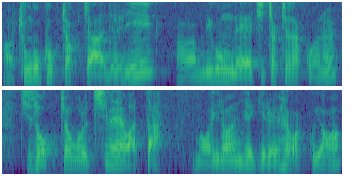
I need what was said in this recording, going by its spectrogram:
어, 중국 국적자들이 어, 미국 내 지적 재산권을 지속적으로 침해해 왔다. 뭐 이런 얘기를 해 왔고요.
